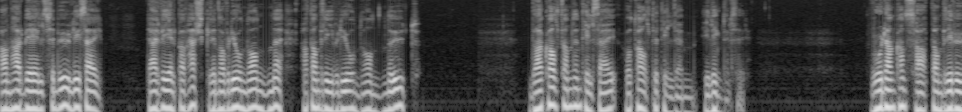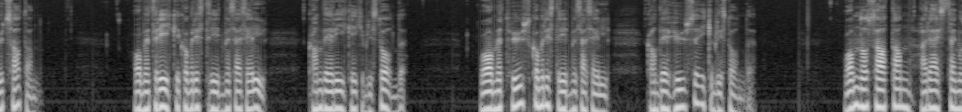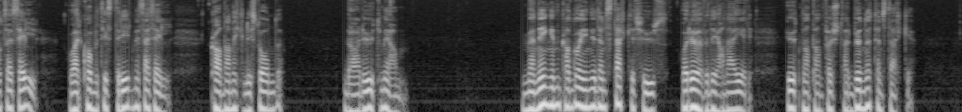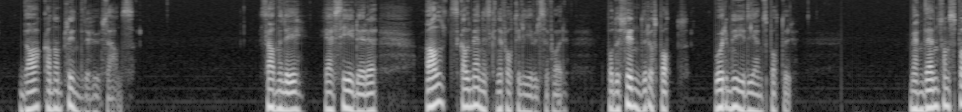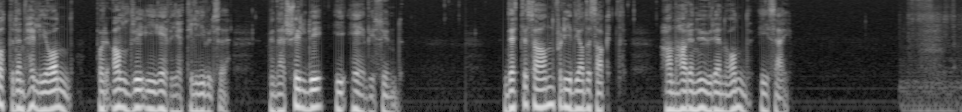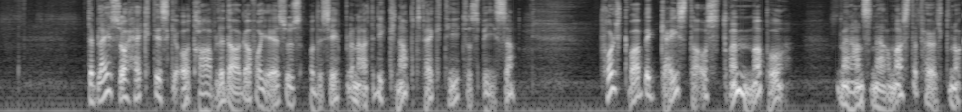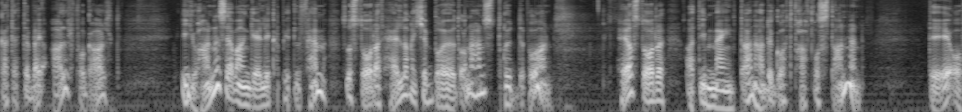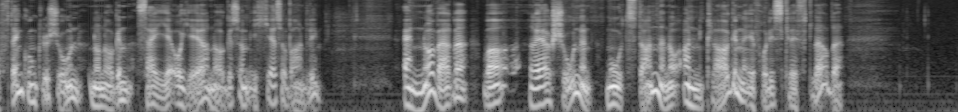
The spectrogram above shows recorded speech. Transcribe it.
Han har Beelzebul i seg, det er ved hjelp av herskeren over de onde åndene at han driver de onde åndene ut. Da kalte han dem til seg og talte til dem i lignelser. Hvordan kan Satan drive ut Satan? Om et rike kommer i strid med seg selv, kan det riket ikke bli stående. Og om et hus kommer i strid med seg selv, kan det huset ikke bli stående. Om nå Satan har reist seg mot seg selv og er kommet i strid med seg selv, kan han ikke bli stående. Da er det ute med ham. Men ingen kan gå inn i den sterkes hus og røve det han eier, uten at han først har bundet den sterke. Da kan han plyndre huset hans. Sannelig, jeg sier dere, alt skal menneskene få tilgivelse for, både synder og spott, hvor mye de enn spotter. Men den som spotter Den hellige ånd, får aldri i evighet tilgivelse, men er skyldig i evig synd. Dette sa han fordi de hadde sagt, Han har en uren ånd i seg. Det ble så hektiske og travle dager for Jesus og disiplene at de knapt fikk tid til å spise. Folk var begeistra og strømma på, men hans nærmeste følte nok at dette ble altfor galt. I Johannesevangeliet kapittel 5 så står det at heller ikke brødrene hans trodde på han. Her står det at de mente han hadde gått fra forstanden. Det er ofte en konklusjon når noen sier og gjør noe som ikke er så vanlig. Enda verre var reaksjonen, motstanden og anklagene ifra de skriftlærde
